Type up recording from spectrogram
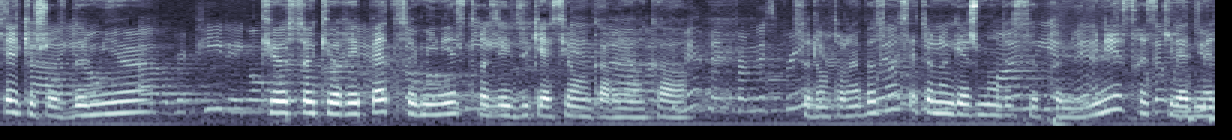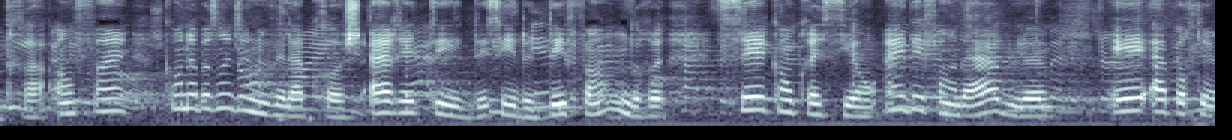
quelque chose de mieux que ce que répète ce ministre de l'Éducation encore et encore. Ce dont on a besoin, c'est un engagement de ce premier ministre. Est-ce qu'il admettra enfin qu'on a besoin d'une nouvelle approche? Arrêter d'essayer de défendre ces compressions indéfendables et apporter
